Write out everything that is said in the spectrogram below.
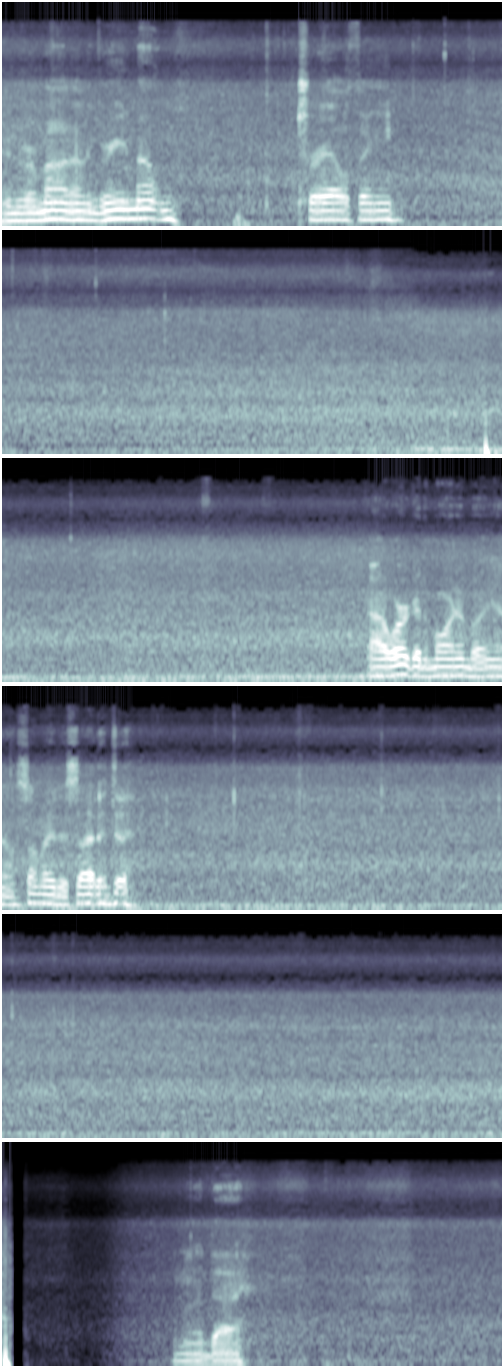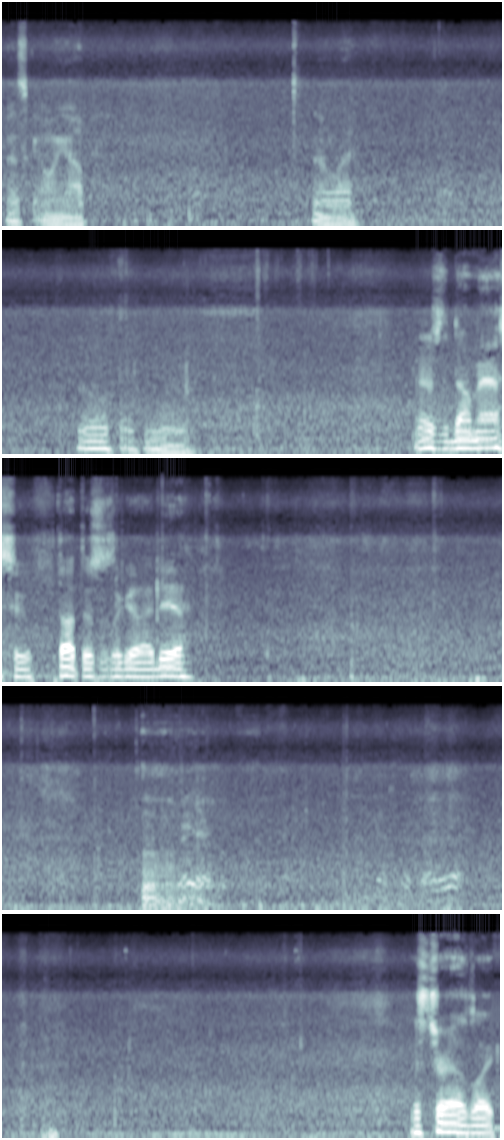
in Vermont on the Green Mountain Trail thingy. Out of work in the morning, but you know, somebody decided to I'm gonna die. That's going up. No way. Oh, There's the dumbass who thought this was a good idea. This trail is like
